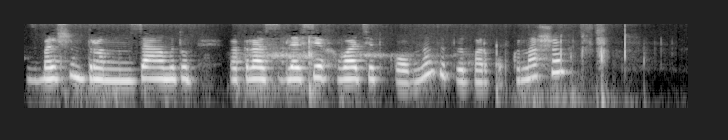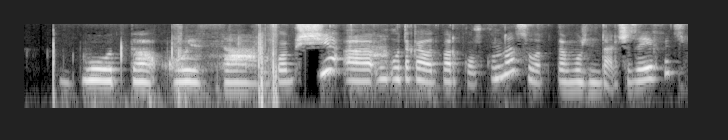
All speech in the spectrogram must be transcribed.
с большим тронным залом. Тут как раз для всех хватит комнат. Это парковка наша. Вот такой замок. Вообще, а, вот такая вот парковка у нас. Вот, там можно дальше заехать.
